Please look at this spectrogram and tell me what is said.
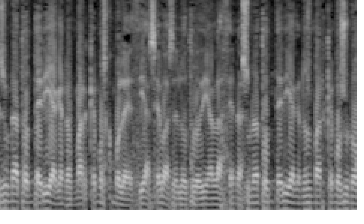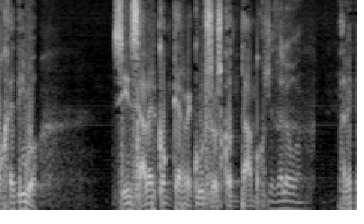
Es una tontería que nos marquemos, como le decía Sebas el otro día en la cena, es una tontería que nos marquemos un objetivo sin saber con qué recursos contamos. Desde luego. ¿Vale?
